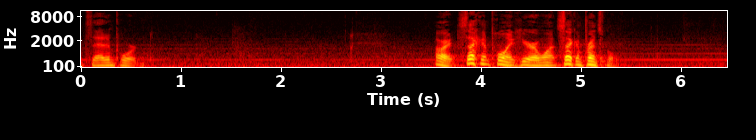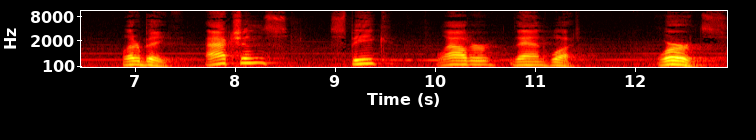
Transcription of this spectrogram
It's that important. All right, second point here I want, second principle. Letter B. Actions speak louder than what? Words.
